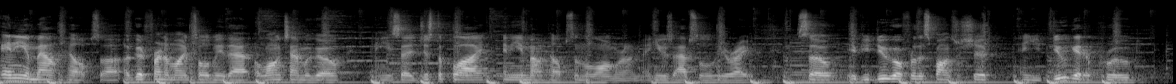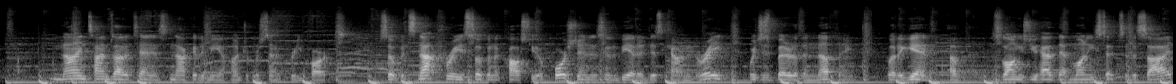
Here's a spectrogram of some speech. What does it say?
any amount helps. Uh, a good friend of mine told me that a long time ago and he said just apply, any amount helps in the long run and he was absolutely right. So if you do go for the sponsorship and you do get approved, nine times out of 10, it's not gonna be 100% free parts. So if it's not free, it's still gonna cost you a portion. It's gonna be at a discounted rate, which is better than nothing. But again, as long as you have that money set to the side,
